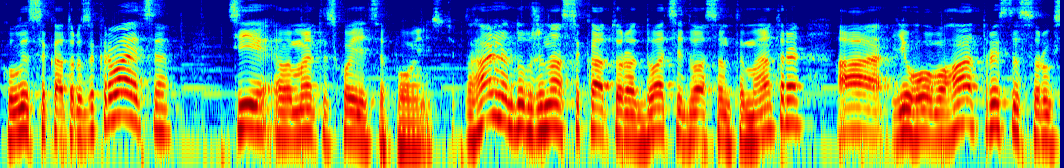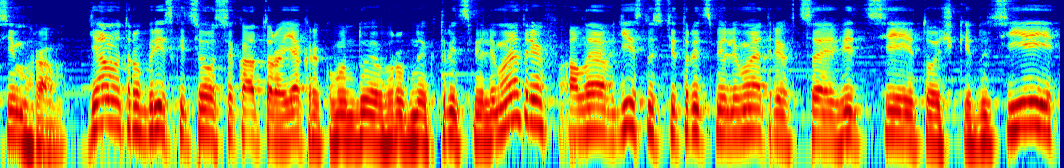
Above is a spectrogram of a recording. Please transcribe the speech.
Коли секатор закривається, ці елементи сходяться повністю. Загальна довжина секатора 22 см, а його вага 347 грам. Діаметр обрізки цього секатора, як рекомендує виробник 30 мм, але в дійсності 30 мм це від цієї точки до цієї,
